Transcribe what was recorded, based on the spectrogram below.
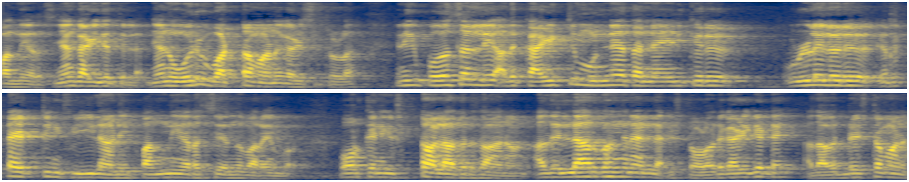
പന്നിയിറച്ചി. ഞാൻ കഴിക്കത്തില്ല. ഞാൻ ഒരു വട്ടമാണ് കഴിച്ചിട്ടുള്ളത്. എനിക്ക് പേഴ്സണലി അത് കഴിക്കും മുന്നേ തന്നെ എനിക്കൊരു ഉള്ളിലൊരു ഇറിറ്റേറ്റിംഗ് ഫീലാണ് ഈ പന്നിയിറച്ചി എന്ന് പറയുമ്പോൾ. ഓർക്ക് എനിക്ക് ഇഷ്ടമല്ലാത്തൊരു സാധനമാണ്. അത് എല്ലാവർക്കും അങ്ങനെയല്ല. ഇഷ്ടമുള്ളവർ കഴിക്കട്ടെ. അത് അവരുടെ ഇഷ്ടമാണ്.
